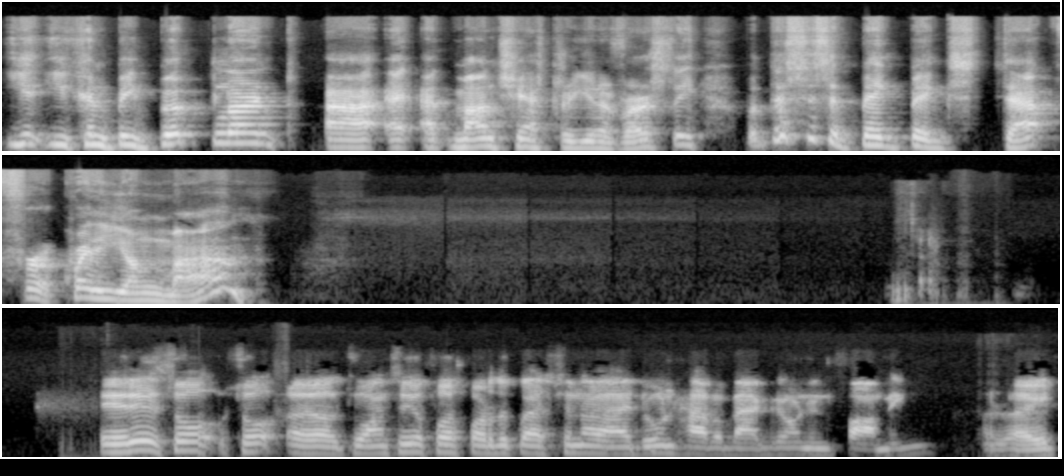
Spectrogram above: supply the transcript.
you, can be book learned uh, at Manchester University, but this is a big, big step for quite a young man. It is so. So uh, to answer your first part of the question, I don't have a background in farming, right?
